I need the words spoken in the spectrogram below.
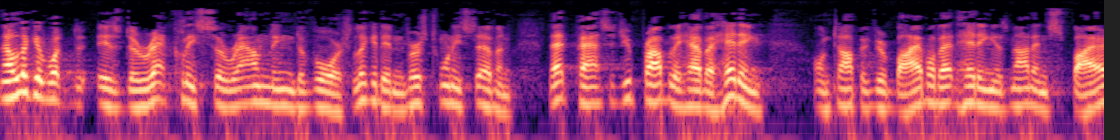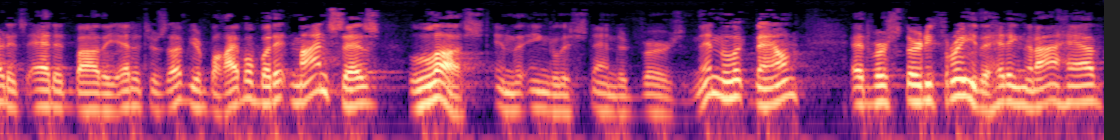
Now look at what is directly surrounding divorce. Look at it in verse 27. That passage, you probably have a heading on top of your Bible. That heading is not inspired. It's added by the editors of your Bible, but it, mine says lust in the English Standard Version. Then look down at verse 33. The heading that I have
